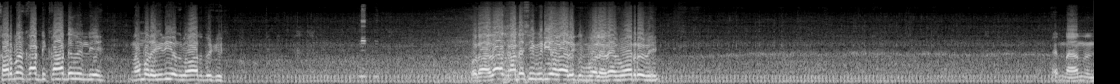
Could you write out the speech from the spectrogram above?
கருணை காட்டி காட்டுது இல்லையே. நம்மளோட வீடியோவில் வர்றதுக்கு ஒரு அதான் கடைசி வீடியோவா இருக்கு போல ஓடுறது. என்ன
